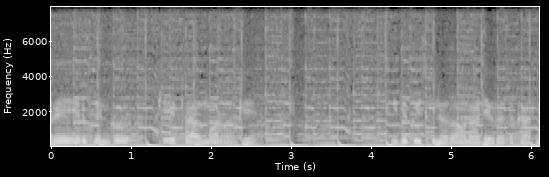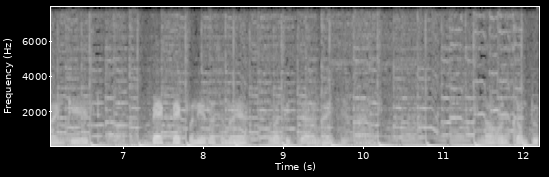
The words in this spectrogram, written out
अरे एरोप्लेनको के ट्रायल मोड ओके हिजोको स्किनहरू आउन आँटेको रहेछ कार नाइन्टी एट ब्याकप्याक पनि रहेछ नयाँ ल ठिक छ नाइस ल welcome to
